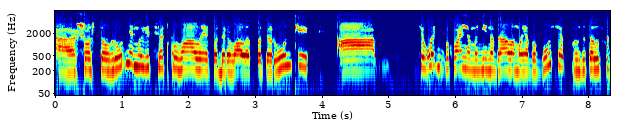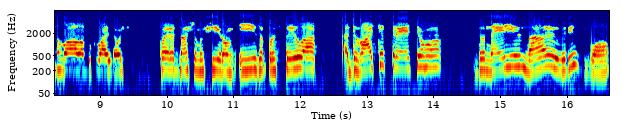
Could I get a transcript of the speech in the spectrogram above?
а, 6 грудня ми відсвяткували, подарували подарунки. А сьогодні буквально мені набрала моя бабуся, зателефонувала буквально ось перед нашим ефіром і запросила 23-го до неї на Різдво.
